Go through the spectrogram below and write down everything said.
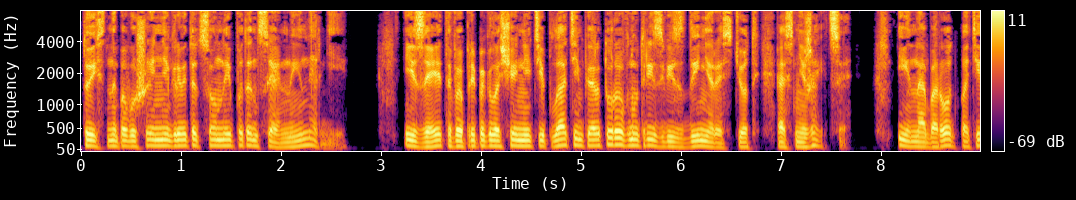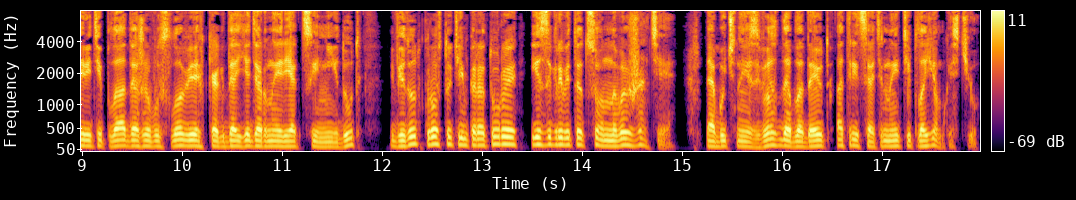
то есть на повышение гравитационной потенциальной энергии. Из-за этого при поглощении тепла температура внутри звезды не растет, а снижается. И наоборот, потери тепла даже в условиях, когда ядерные реакции не идут, ведут к росту температуры из-за гравитационного сжатия. Обычные звезды обладают отрицательной теплоемкостью.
